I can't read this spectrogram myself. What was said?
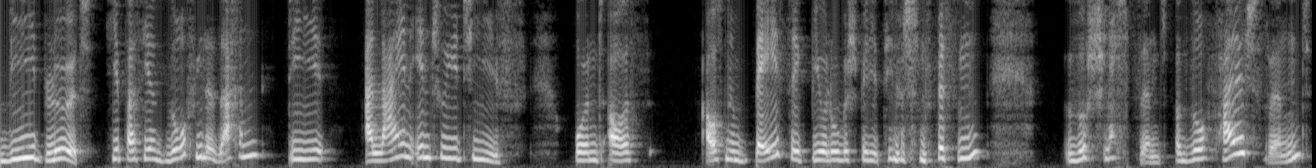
wie blöd. Hier passieren so viele Sachen, die allein intuitiv und aus, aus einem basic biologisch-medizinischen Wissen so schlecht sind und so falsch sind.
